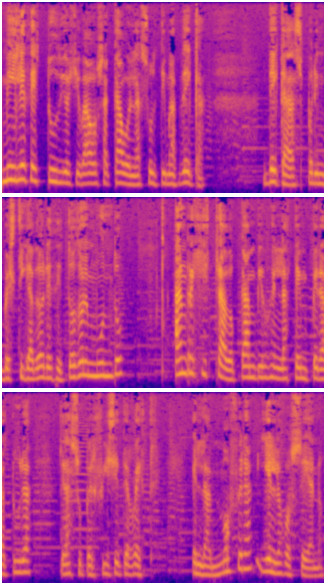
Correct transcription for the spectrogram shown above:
Miles de estudios llevados a cabo en las últimas décadas, por investigadores de todo el mundo han registrado cambios en las temperaturas de la superficie terrestre, en la atmósfera y en los océanos,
